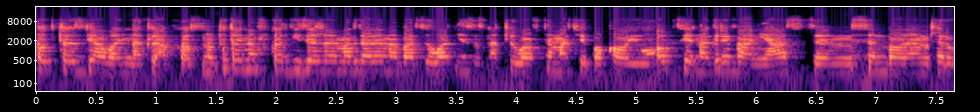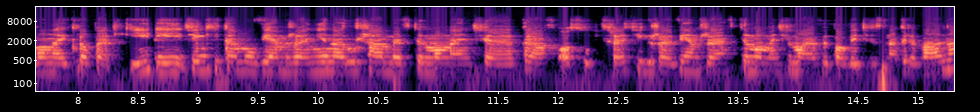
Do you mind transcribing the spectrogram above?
podczas działań na Clubhouse? No tutaj na przykład widzę, że Magdalena bardzo ładnie zaznaczyła w temacie pokoju opcję nagrywania z tym symbolem czerwonej kropeczki i dzięki temu wiem, że nie naruszamy w tym momencie praw osób trzecich, że wiem, że w tym momencie moja wypowiedź jest nagrywana.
